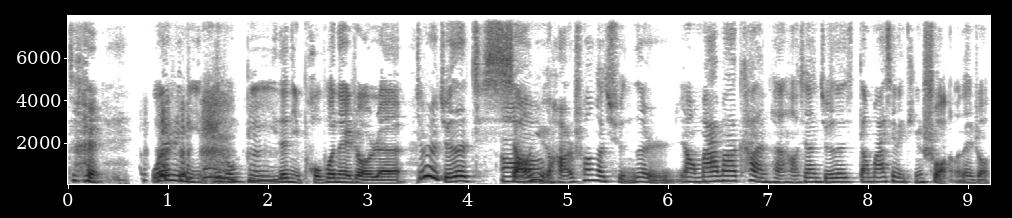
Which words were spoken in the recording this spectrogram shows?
对。我也是你那种鄙夷的你婆婆那种人，就是觉得小女孩穿个裙子让妈妈看看，好像觉得当妈心里挺爽的那种。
